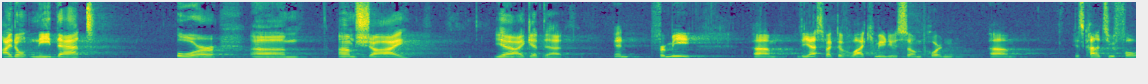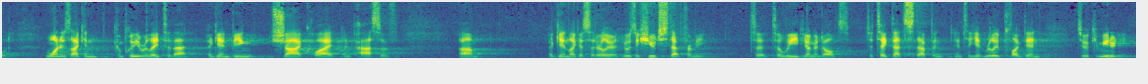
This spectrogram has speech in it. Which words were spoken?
I don't need that, or um, I'm shy. Yeah, I get that. And for me, um, the aspect of why community is so important um, is kind of twofold. One is I can completely relate to that. Again, being shy, quiet, and passive. Um, again, like I said earlier, it was a huge step for me to, to lead young adults, to take that step and, and to get really plugged in to a community.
